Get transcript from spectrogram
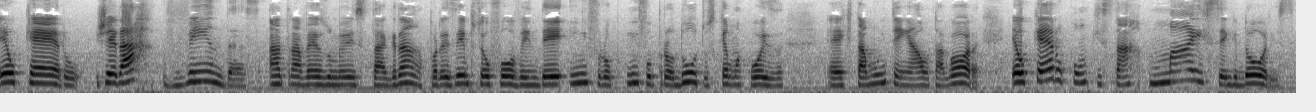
eu quero gerar vendas através do meu Instagram, por exemplo, se eu for vender info, infoprodutos, que é uma coisa é, que está muito em alta agora, eu quero conquistar mais seguidores.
